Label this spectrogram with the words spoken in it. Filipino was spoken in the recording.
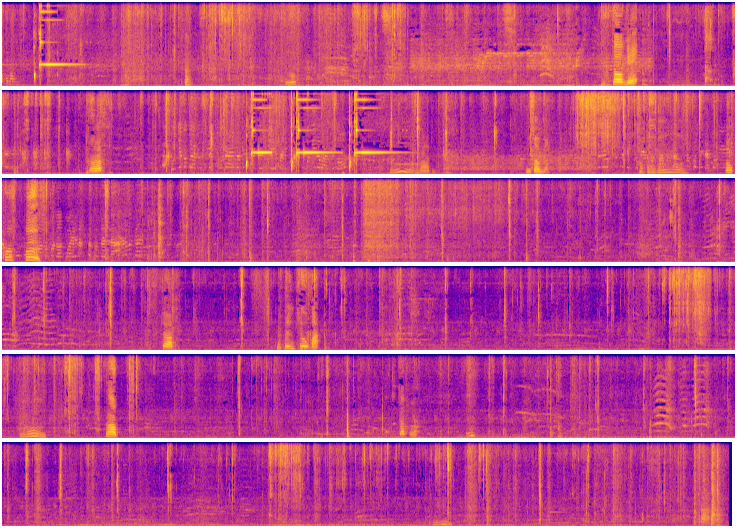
ako Toge. Sarap. Mmm, sarap. Busog na. Mmm. Ang crispy. Sarap. With suka. Mmm. Sarap. Sarap niya. Mm.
